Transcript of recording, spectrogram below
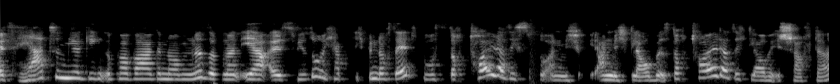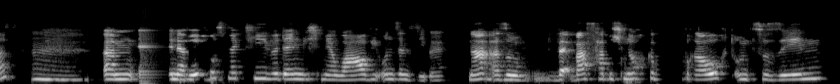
als Härte mir gegenüber wahrgenommen, ne, sondern eher als wieso, ich, hab, ich bin doch selbstbewusst, ist doch toll, dass ich so an mich, an mich glaube, ist doch toll, dass ich glaube, ich schaffe das. Mhm. Ähm, in der Retrospektive denke ich mir, wow, wie unsensibel. Ne? Also was habe ich noch gebraucht, um zu sehen,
